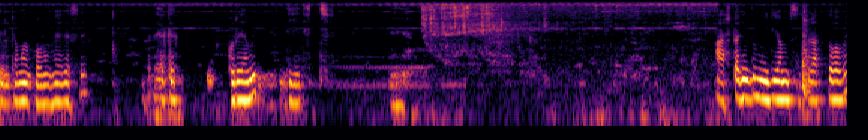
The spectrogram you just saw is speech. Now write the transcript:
তেলটা আমার গরম হয়ে গেছে। এবার এক এক করে আমি দিয়ে দিচ্ছি। আঁচটা কিন্তু মিডিয়াম রাখতে হবে।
